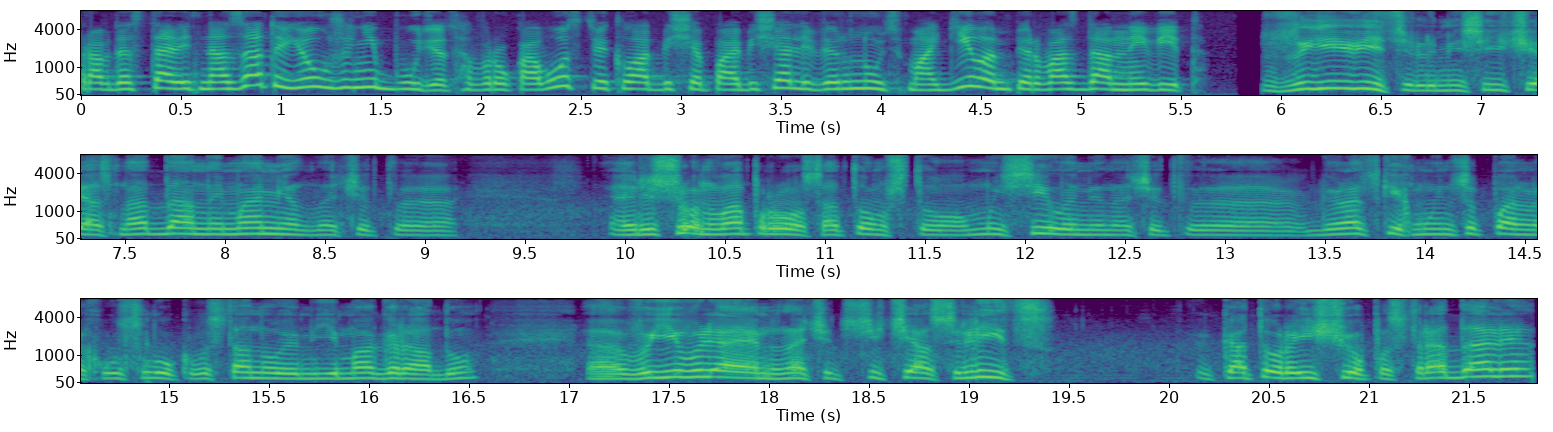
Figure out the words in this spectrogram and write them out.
Правда, ставить назад ее уже не будет. В руководстве кладбища пообещали вернуть могилам первозданный вид. Заявителями сейчас на данный момент, значит, э, решен вопрос о том, что мы силами значит, э, городских муниципальных услуг восстановим им ограду, э, выявляем значит, сейчас лиц, которые еще пострадали.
